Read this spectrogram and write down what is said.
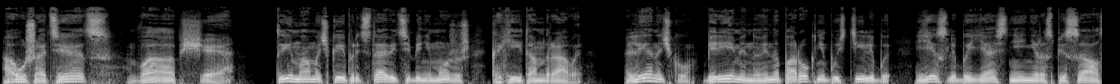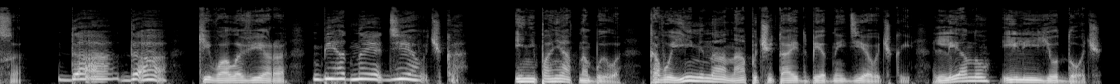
А уж отец вообще. Ты, мамочка, и представить себе не можешь, какие там нравы. Леночку, беременную, и на порог не пустили бы, если бы я с ней не расписался». «Да, да», — кивала Вера, — «бедная девочка». И непонятно было, кого именно она почитает бедной девочкой, Лену или ее дочь.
